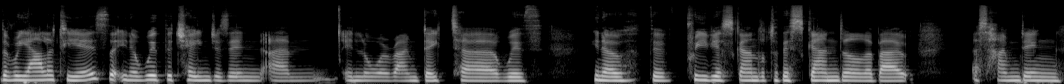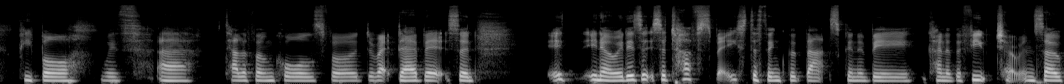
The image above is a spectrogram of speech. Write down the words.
the reality is that you know with the changes in um, in law around data with you know the previous scandal to this scandal about us hounding people with uh, telephone calls for direct debits. And it you know it is it's a tough space to think that that's going to be kind of the future. And so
